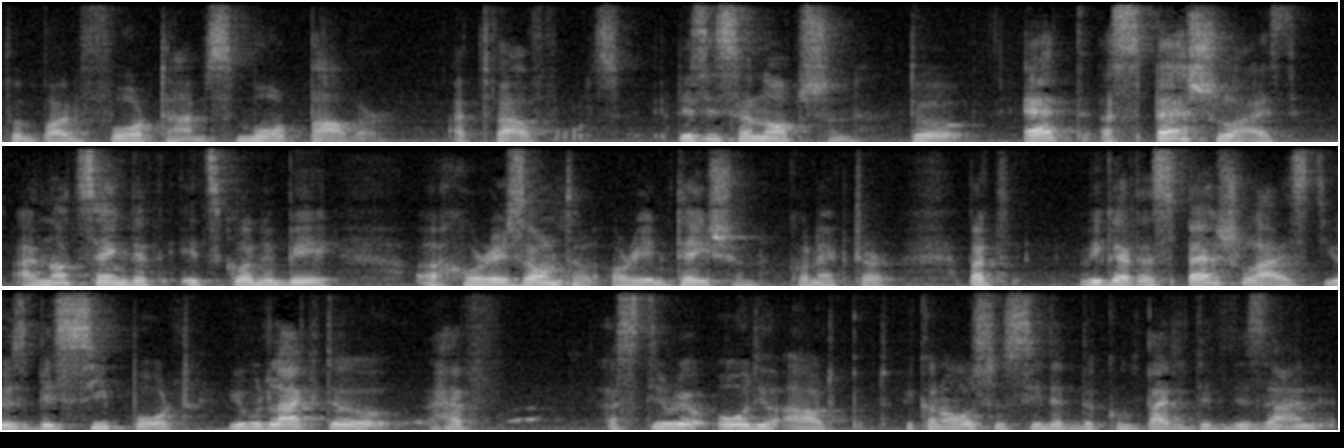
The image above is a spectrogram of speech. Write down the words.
2.4 times more power at 12 volts. This is an option to add a specialized, I'm not saying that it's going to be a horizontal orientation connector, but we get a specialized USB-C port. We would like to have a stereo audio output. We can also see that the competitive design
